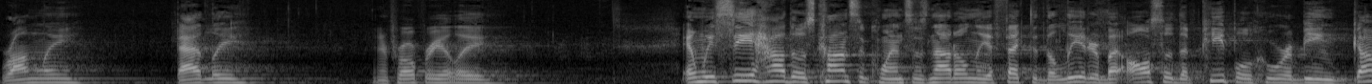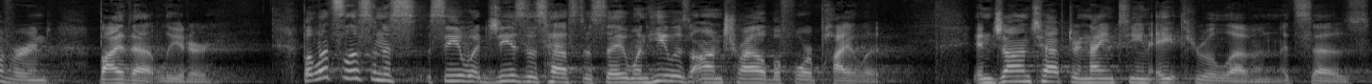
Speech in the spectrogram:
Wrongly? Badly? Inappropriately. And we see how those consequences not only affected the leader, but also the people who were being governed by that leader. But let's listen to see what Jesus has to say when he was on trial before Pilate. In John chapter 19, 8 through 11, it says,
